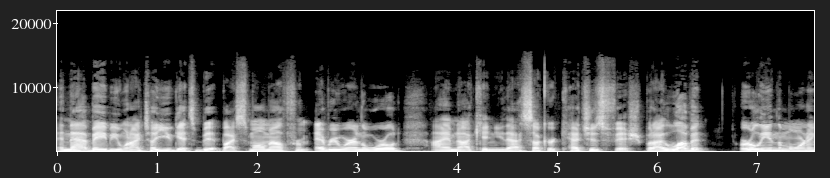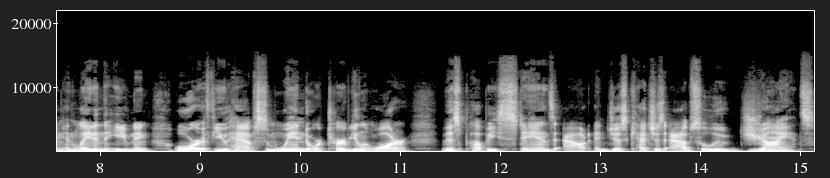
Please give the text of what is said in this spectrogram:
And that baby, when I tell you gets bit by smallmouth from everywhere in the world, I am not kidding you. That sucker catches fish. But I love it early in the morning and late in the evening, or if you have some wind or turbulent water, this puppy stands out and just catches absolute giants.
